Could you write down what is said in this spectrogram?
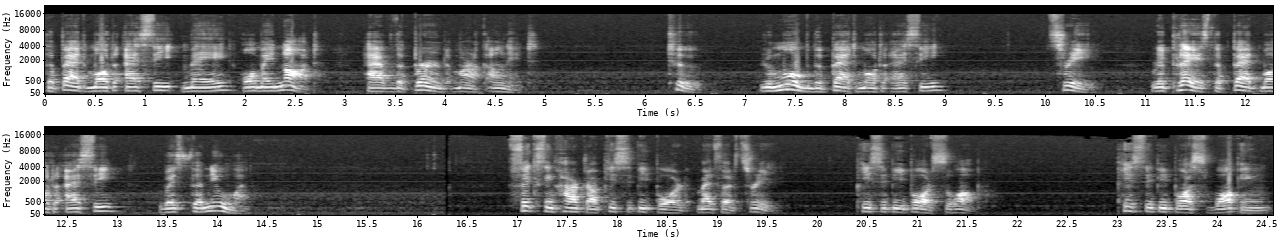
The bad motor IC may or may not have the burned mark on it. 2. Remove the bad motor IC. 3. Replace the bad motor IC with the new one. Fixing hard drive PCB board method 3. PCB board swap. PCB board swapping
